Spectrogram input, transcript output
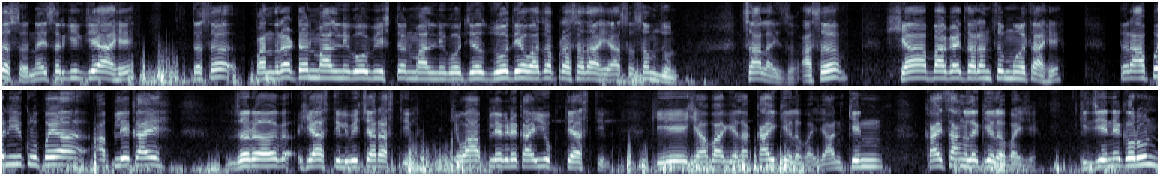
तसं नैसर्गिक जे आहे तसं पंधरा टन माल निघो वीस टन माल निघो जे जो देवाचा प्रसाद आहे असं समजून चालायचं. असं ह्या बागायतदारांचं मत आहे. तर आपणही कृपया आपले काय जर हे असतील विचार असतील किंवा आपल्याकडे काही युक्त्या असतील की ह्या बागेला काय केलं पाहिजे आणखीन काय चांगलं केलं पाहिजे की जेणेकरून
